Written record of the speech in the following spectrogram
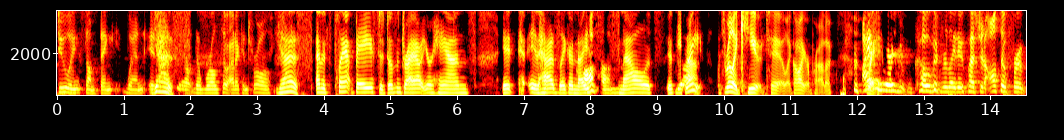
doing something when it's Yes. you know, the world's so out of control. Yes, and it's plant based. It doesn't dry out your hands. It it has like a nice Awesome. smell. It's it's Yeah. great. It's really cute too, like all your products. I have a weird COVID related question also for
